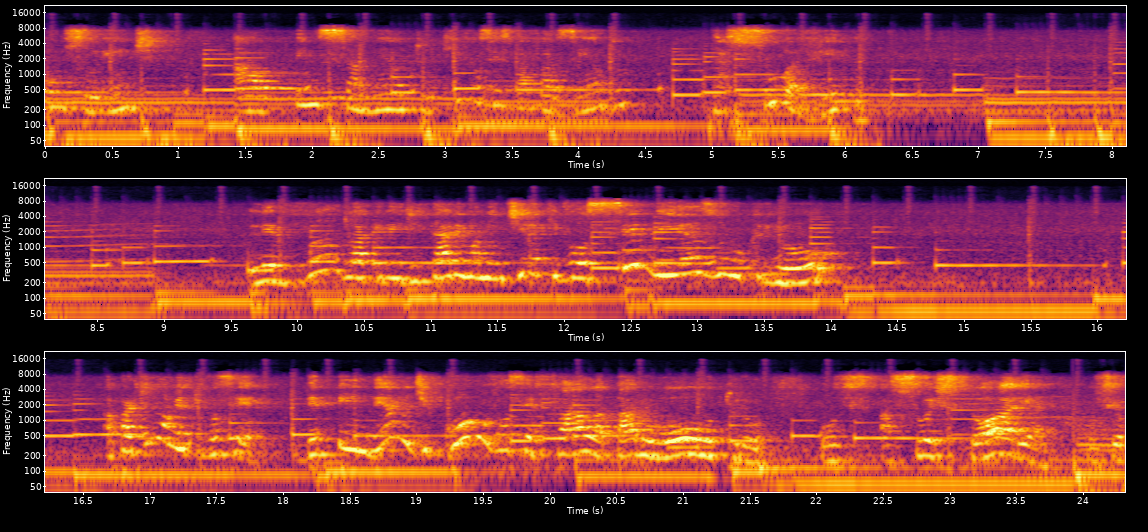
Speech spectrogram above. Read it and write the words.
consulente ao pensamento que você está fazendo da sua vida levando a acreditar em uma mentira que você mesmo criou. A partir do momento que você, dependendo de como você fala para o outro, a sua história, o seu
